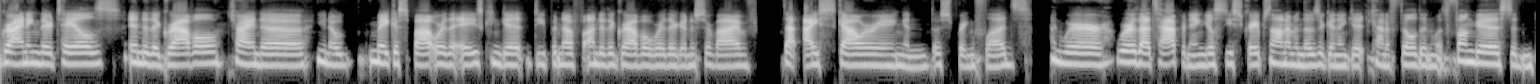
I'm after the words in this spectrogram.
grinding their tails into the gravel, trying to, you know, make a spot where the A's can get deep enough under the gravel where they're going to survive that ice scouring and those spring floods. And where where that's happening, you'll see scrapes on them, and those are going to get kind of filled in with fungus and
